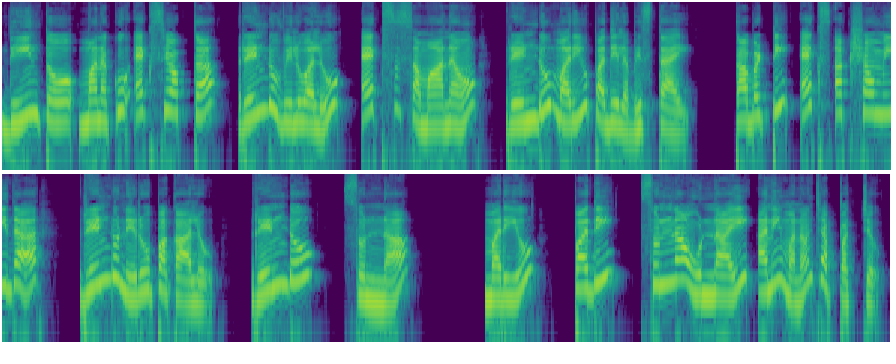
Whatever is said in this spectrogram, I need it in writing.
దీంతో మనకు ఎక్స్ యొక్క రెండు విలువలు ఎక్స్ సమానం రెండు మరియు పది లభిస్తాయి. కాబట్టి ఎక్స్ అక్షం మీద రెండు నిరూపకాలు రెండు సున్నా మరియు పది సున్నా ఉన్నాయి అని మనం చెప్పొచ్చు.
